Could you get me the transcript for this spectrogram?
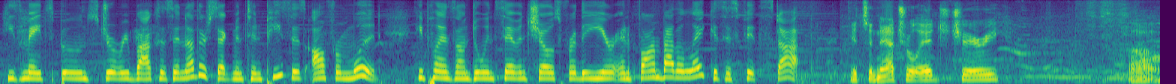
He's made spoons, jewelry boxes, and other segmented pieces, all from wood. He plans on doing seven shows for the year, and Farm by the Lake is his fifth stop. It's a natural edge cherry. Uh,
